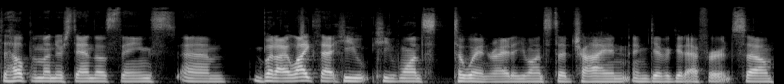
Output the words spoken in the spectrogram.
to help him understand those things um but I like that he he wants to win right he wants to try and, and give a good effort so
